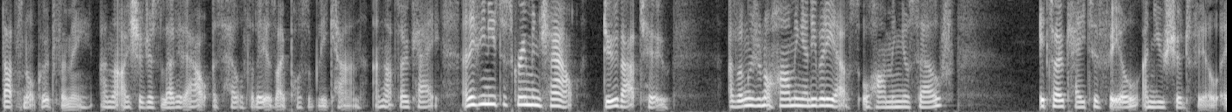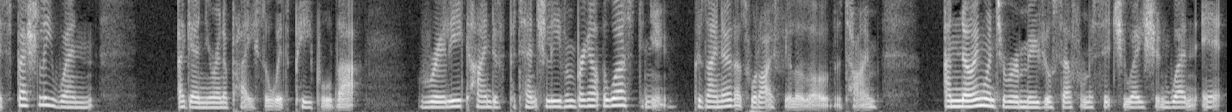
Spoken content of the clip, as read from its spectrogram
that's not good for me and that I should just let it out as healthily as I possibly can. And that's okay. And if you need to scream and shout, do that too. As long as you're not harming anybody else or harming yourself, it's okay to feel and you should feel, especially when, again, you're in a place or with people that really kind of potentially even bring out the worst in you. Because I know that's what I feel a lot of the time. And knowing when to remove yourself from a situation when it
